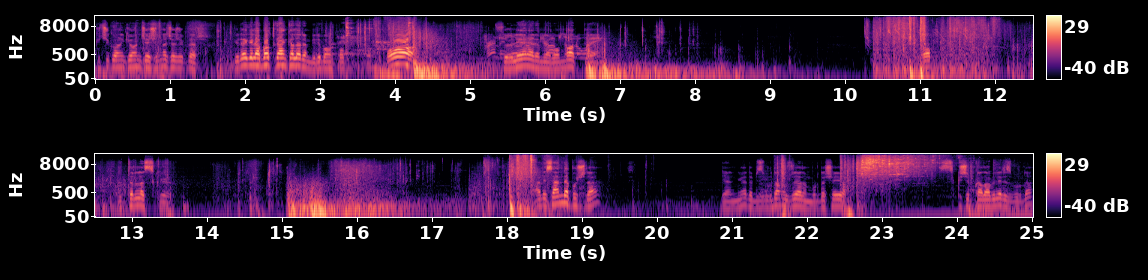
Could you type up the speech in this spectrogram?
Küçük 12-13 yaşında çocuklar. Güle güle bot kankalarım. Biri bot bot. Oo! Söyleyemedim ya, bomba attı. Hop. Gıtırla sıkıyor. Hadi sen de puşla. Gelmiyor da biz buradan uzayalım. Burada şey yok. Sıkışıp kalabiliriz burada.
